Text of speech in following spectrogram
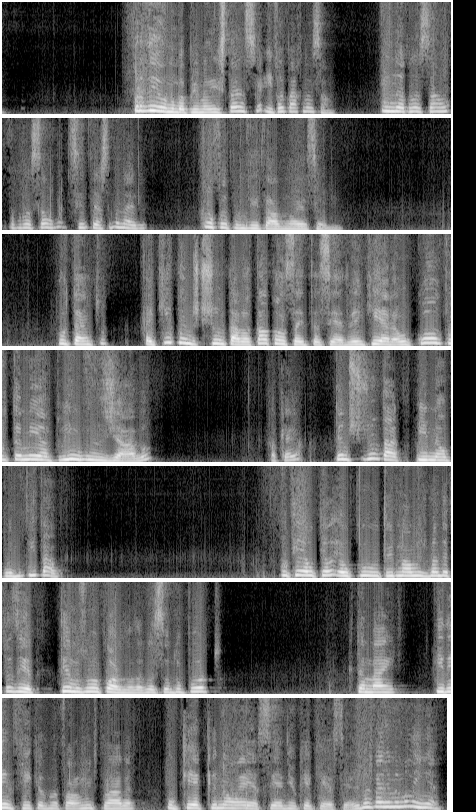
perdeu numa primeira instância e foi para a relação. E na relação, a relação decide desta maneira. Não foi premeditado, não é assédio. Portanto, aqui temos que juntar ao tal conceito de assédio, em que era o comportamento indesejado, ok? Temos que juntar. E não premeditado. Porque é o que, é o, que o Tribunal nos manda fazer. Temos um acordo da relação do Porto que também identifica de uma forma muito clara o que é que não é assédio e o que é que é assédio. Mas vai na mesma linha.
